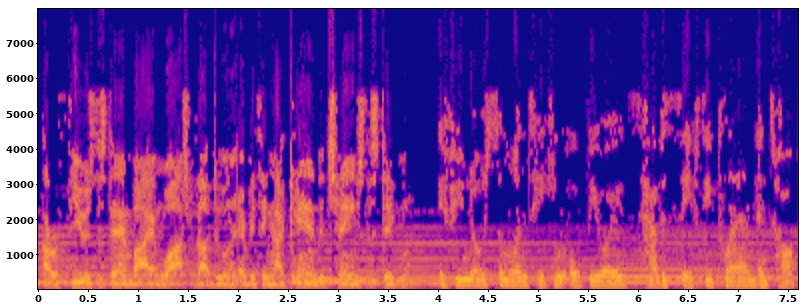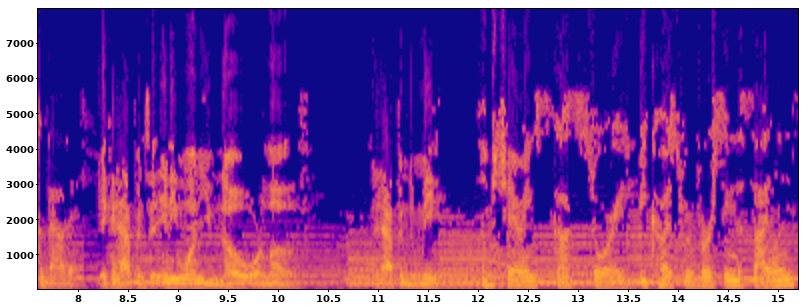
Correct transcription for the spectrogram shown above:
I refuse to stand by and watch without doing everything I can to change the stigma. If you know someone taking opioids, have a safety plan and talk about it. It can happen to anyone you know or love. It happened to me. I'm sharing Scott's story because reversing the silence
